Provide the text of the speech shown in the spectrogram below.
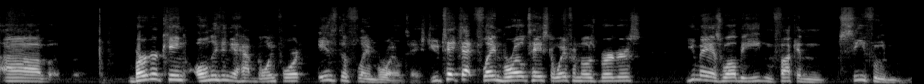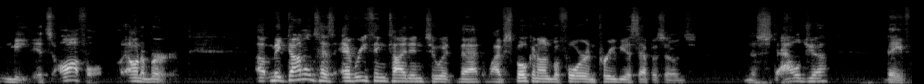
Um, Burger King, only thing they have going for it is the flame broiled taste. You take that flame broiled taste away from those burgers, you may as well be eating fucking seafood meat. It's awful on a burger. Uh, McDonald's has everything tied into it that I've spoken on before in previous episodes. Nostalgia. They've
